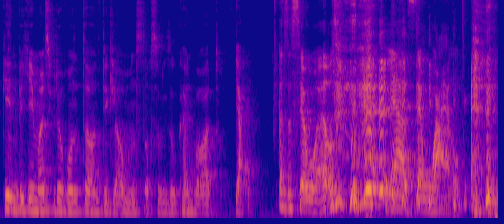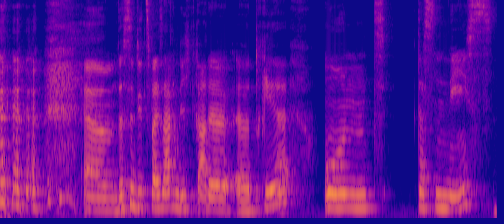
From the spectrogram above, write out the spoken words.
gehen wir jemals wieder runter und die glauben uns doch sowieso kein Wort. Ja, Also sehr wild. ja, sehr wild. ähm, das sind die zwei Sachen, die ich gerade äh, drehe. Und das nächste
